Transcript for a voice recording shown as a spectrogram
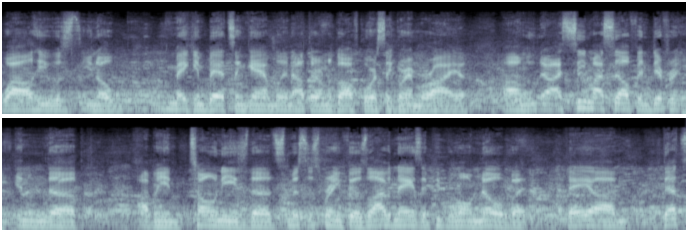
while he was, you know, making bets and gambling out there on the golf course at Grand Marais. Um, I see myself in different in the, I mean, Tony's, the Mr. Springfields, a lot of names that people won't know, but they um, that's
